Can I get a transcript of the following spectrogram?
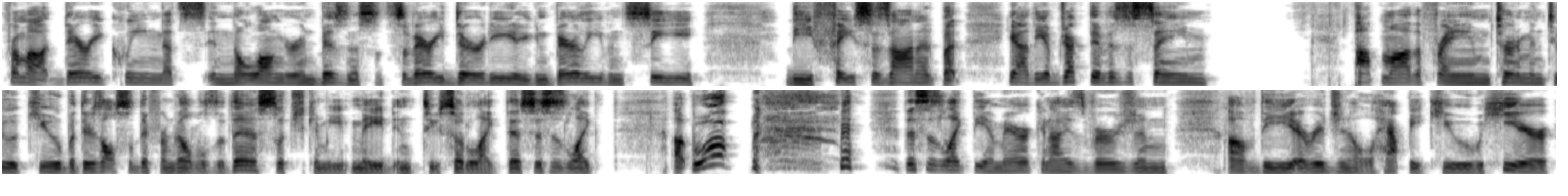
from a Dairy Queen that's in no longer in business. It's very dirty. You can barely even see the faces on it. But yeah, the objective is the same pop them out of the frame, turn them into a cube, but there's also different levels of this, which can be made into sort of like this. This is like, uh, whoop! this is like the Americanized version of the original Happy Cube here,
